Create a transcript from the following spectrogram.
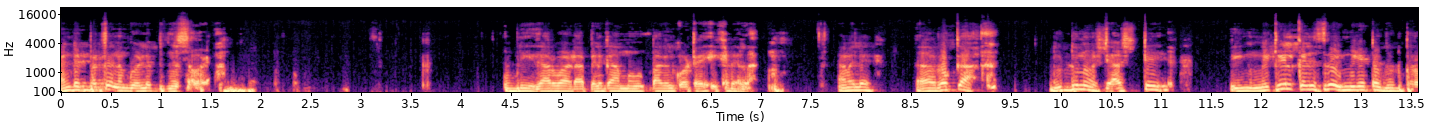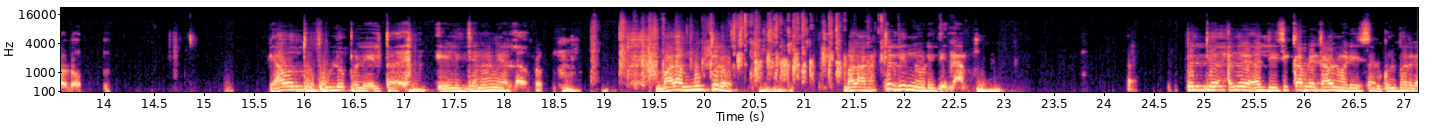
ಹಂಡ್ರೆಡ್ ಪರ್ಸೆಂಟ್ ನಮ್ಗೆ ಒಳ್ಳೆ ಬಿಸ್ನೆಸ್ ಅವಾಗ ಹುಬ್ಳಿ, ಧಾರವಾಡ, ಬೆಳಗಾಮು, ಬಾಗಲಕೋಟೆ ಈ ಕಡೆ ಎಲ್ಲ. ಆಮೇಲೆ ರೊಕ್ಕ, ದುಡ್ಡುನು ಅಷ್ಟೇ ಅಷ್ಟೇ ಈಗ ಮೆಟೀರಿಯಲ್ ಕಳಿಸಿದ್ರೆ ಇಮಿಡಿಯೇಟ್ ಆಗಿ ದುಡ್ಡು ಬರೋದು. ಯಾವತ್ತು ಸುಳ್ಳು ಪಳ್ಳಿ ಹೇಳ್ತಾ ಹೇಳಿದ ಜನನೇ ಅಲ್ಲ ಅವರು. ಬಹಳ ಮುಖ್ಯರು ಬಹಳ ಹತ್ತಿರದಿಂದ ನೋಡಿದ್ದೀನಿ ನಾನು. ಪ್ರತಿ ಅಂದ್ರೆ ಅಲ್ಲಿ ಸಿಕ್ಕಾಪಟ್ಟೆ ಟ್ರಾವೆಲ್ ಮಾಡಿದ್ವಿ ಸರ್ ಗುಲ್ಬರ್ಗ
